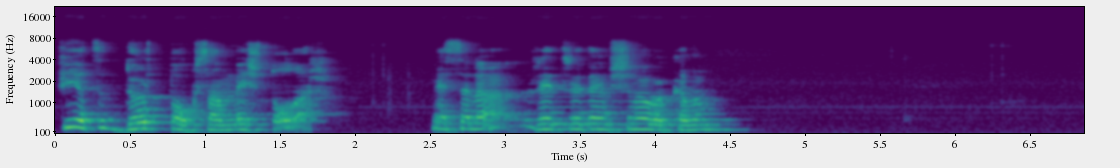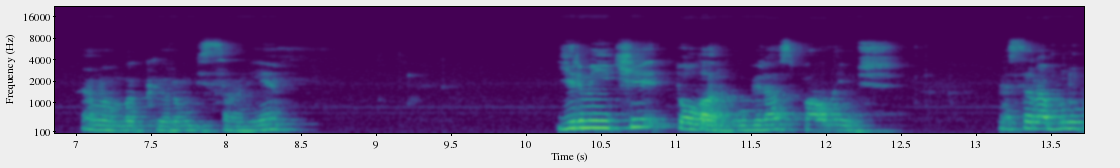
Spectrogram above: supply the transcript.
Fiyatı 4.95 dolar. Mesela Red Redemption'a bakalım. Hemen bakıyorum bir saniye. 22 dolar bu biraz pahalıymış. Mesela bunu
